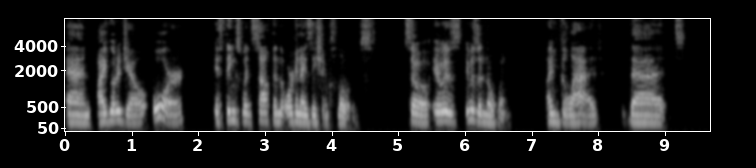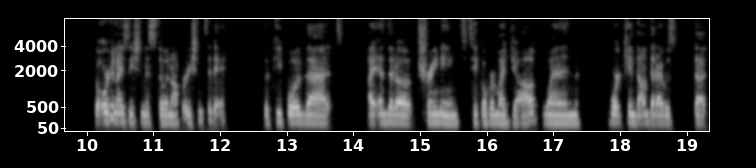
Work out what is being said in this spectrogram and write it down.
and I go to jail or if things went south and the organization closed. So it was, it was a no win. I'm glad that the organization is still in operation today. The people that I ended up training to take over my job when word came down that I was, that,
